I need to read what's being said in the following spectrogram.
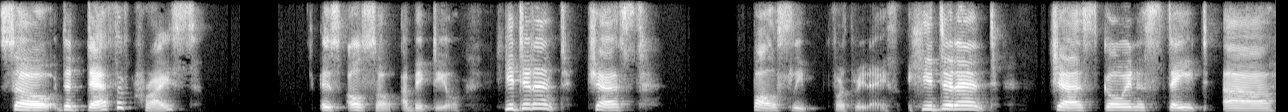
so the death of Christ is also a big deal. He didn't just fall asleep for three days. He didn't just go in a state of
